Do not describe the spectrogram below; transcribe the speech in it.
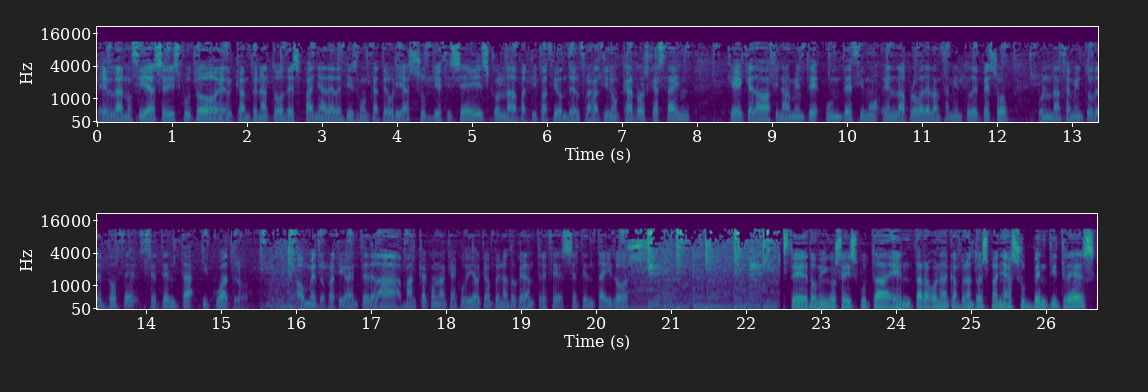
En la Nucía se disputó el Campeonato de España de Atletismo en categoría sub-16 con la participación del fragatino Carlos Castañ que quedaba finalmente un décimo en la prueba de lanzamiento de peso con un lanzamiento de 12.74 a un metro prácticamente de la marca con la que acudía al campeonato que eran 13.72. Este domingo se disputa en Tarragona el Campeonato de España Sub-23,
